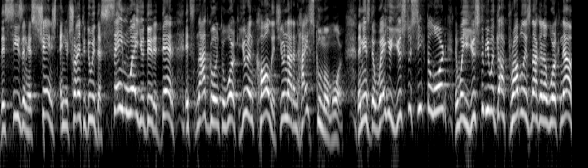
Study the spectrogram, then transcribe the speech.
the season has changed and you're trying to do it the same way you did it then. It's not going to work. You're in college, you're not in high school no more. That means the way you used to seek the Lord, the way you used to be with God probably is not going to work now.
